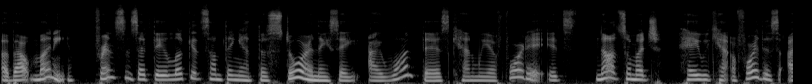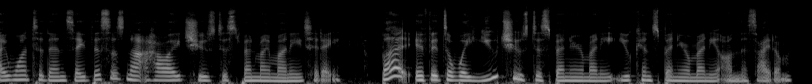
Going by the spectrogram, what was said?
about money. For instance, if they look at something at the store and they say, I want this, can we afford it? It's not so much, hey, we can't afford this. I want to then say, this is not how I choose to spend my money today. But if it's a way you choose to spend your money, you can spend your money on this item.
